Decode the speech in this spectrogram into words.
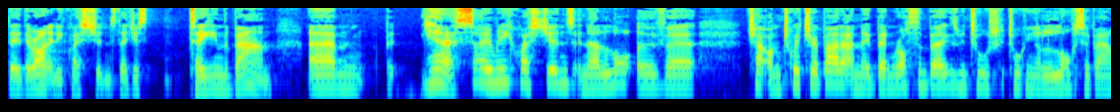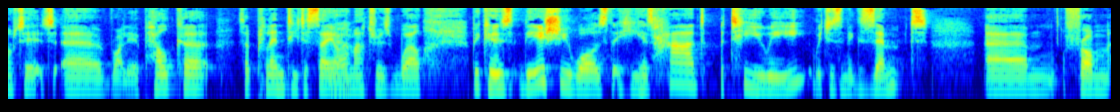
there, there aren't any questions. They're just taking the ban. Um, but yeah, so many questions and a lot of uh, chat on Twitter about it. I know Ben Rothenberg has been talk- talking a lot about it. Uh, Reilly Opelka has had plenty to say on the matter as well, because the issue was that he has had a TUE, which is an exempt um, from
